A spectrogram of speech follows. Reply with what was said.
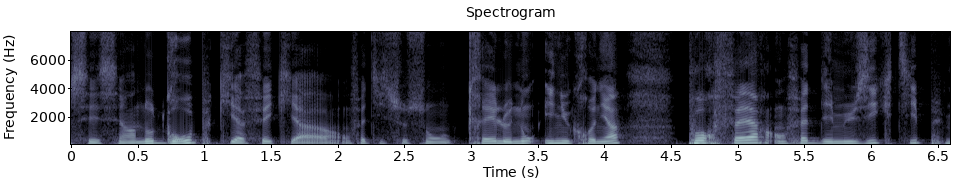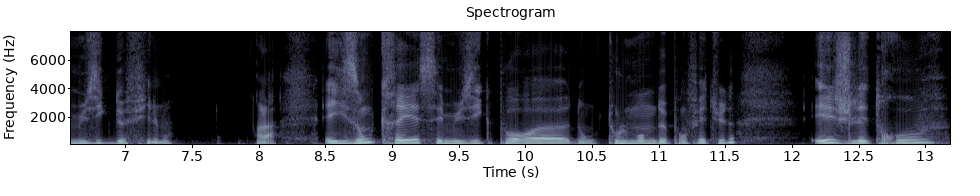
c'est un autre groupe qui a fait qui a en fait ils se sont créé le nom Inuchronia pour faire en fait des musiques type musique de film. Voilà. Et ils ont créé ces musiques pour donc tout le monde de Ponfétude et je les trouve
